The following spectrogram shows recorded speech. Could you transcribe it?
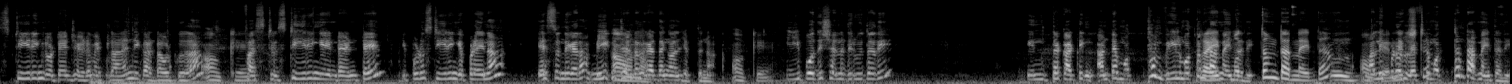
స్టీరింగ్ రొటేట్ చేయడం ఎట్లా అని నీకు డౌట్ కదా? ఫస్ట్ స్టీరింగ్ ఏంటంటే ఇప్పుడు స్టీరింగ్ ఎప్పుడైనా వేస్తుంది కదా మీకు జనరల్ అర్థం కావాలి చెప్తున్నా. ఓకే. ఈ పొజిషన్లో తిరుగుతుంది ఇంత కటింగ్ అంటే మొత్తం వీల్ మొత్తం టర్న్ అవుతుంది. మొత్తం టర్న్ అయిద్దా మళ్ళీ ఇప్పుడు లెఫ్ట్ మొత్తం టర్న్ అవుతుంది.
